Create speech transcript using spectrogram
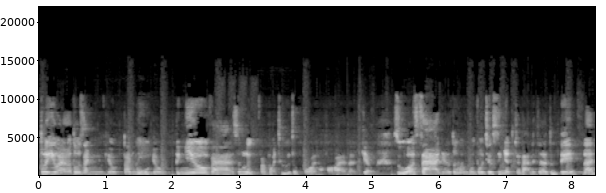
tôi yêu ai đó tôi dành kiểu toàn bộ kiểu tình yêu và sức lực và mọi thứ tôi có cho họ ấy và kiểu dù ở xa nhá tôi vẫn muốn tổ chức sinh nhật cho bạn ấy thật là tử tế. Đấy.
